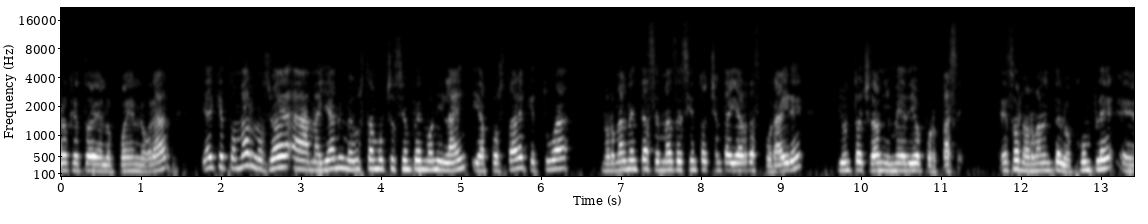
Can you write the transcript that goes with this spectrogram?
Creo que todavía lo pueden lograr. Y hay que tomarlos. Yo a, Miami me gusta mucho siempre en Money Line y apostar a que Tua normalmente hace más de 180 yardas por aire y un touchdown y medio por pase. Eso normalmente lo cumple. Eh,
